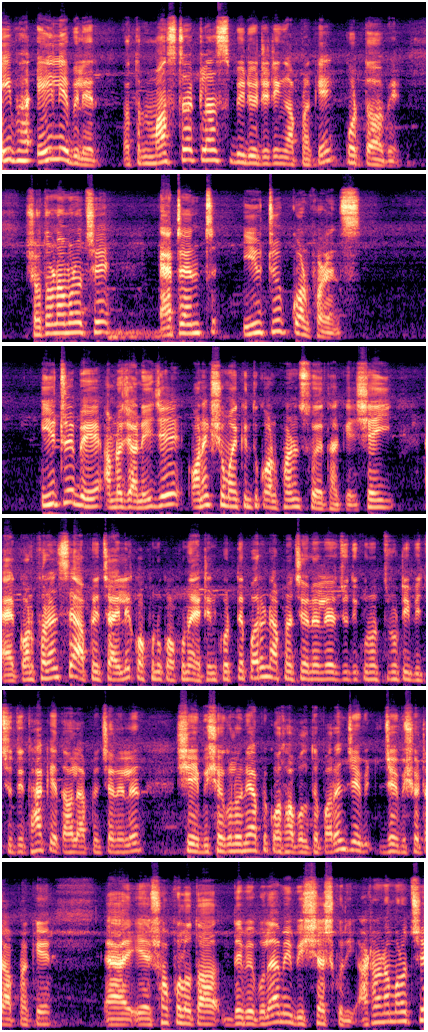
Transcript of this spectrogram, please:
এই এই লেভেলের অর্থাৎ মাস্টার ক্লাস ভিডিও এডিটিং আপনাকে করতে হবে। সতেরো নম্বর হচ্ছে অ্যাটেন্ড ইউটিউব কনফারেন্স ইউটিউবে আমরা জানি যে, অনেক সময় কিন্তু কনফারেন্স হয়ে থাকে। সেই কনফারেন্সে আপনি চাইলে কখনো কখনো অ্যাটেন্ড করতে পারেন। আপনার চ্যানেলের যদি কোনো ত্রুটি বিচ্যুতি থাকে, তাহলে আপনার চ্যানেলের সেই বিষয়গুলো নিয়ে আপনি কথা বলতে পারেন। যে যে বিষয়টা আপনাকে সফলতা দেবে বলে আমি বিশ্বাস করি। আঠারো নম্বর হচ্ছে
